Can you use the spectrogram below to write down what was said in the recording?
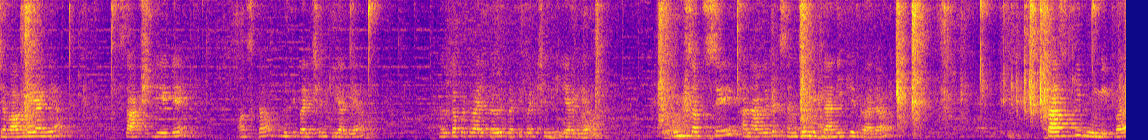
जवाब लिया गया साक्ष्य दिए गए और उसका प्रतिपरीक्षण किया गया, हल्का पटवारी का भी प्रतिपरीक्षण किया गया। उन सबसे अनावेदक संजय मिगलानी के द्वारा शासकीय भूमि पर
